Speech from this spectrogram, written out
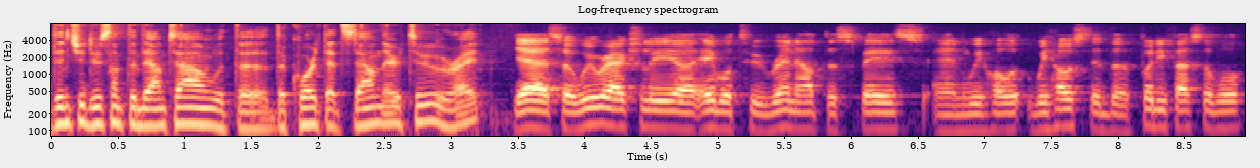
Didn't you do something downtown with the the court that's down there too, right? Yeah, so we were actually uh, able to rent out the space, and we ho- we hosted the Footy Festival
